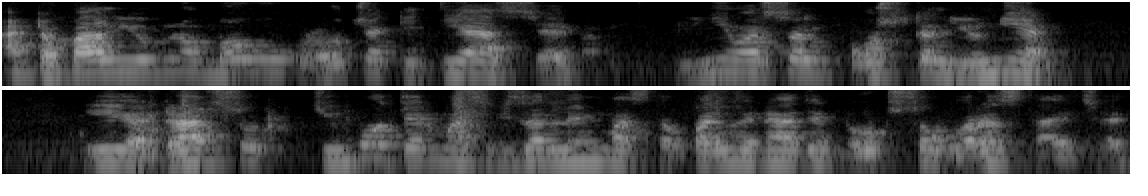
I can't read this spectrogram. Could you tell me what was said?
આ ટપાલ યુગનો બહુ રોચક ઇતિહાસ છે. યુનિવર્સલ પોસ્ટલ યુનિયન એ અઢારસો ચુમ્મોતેરમાં સ્વિટરલેન્ડમાં સ્થપાયું એને આજે દોઢસો વર્ષ થાય છે.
